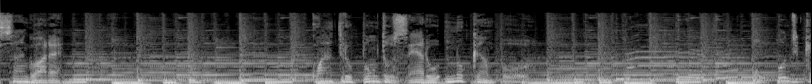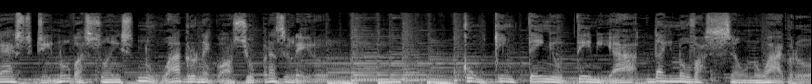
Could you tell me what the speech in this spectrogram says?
Começa agora. 4.0 no campo. Um podcast de inovações no agronegócio brasileiro. Com quem tem o DNA da inovação no agro.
